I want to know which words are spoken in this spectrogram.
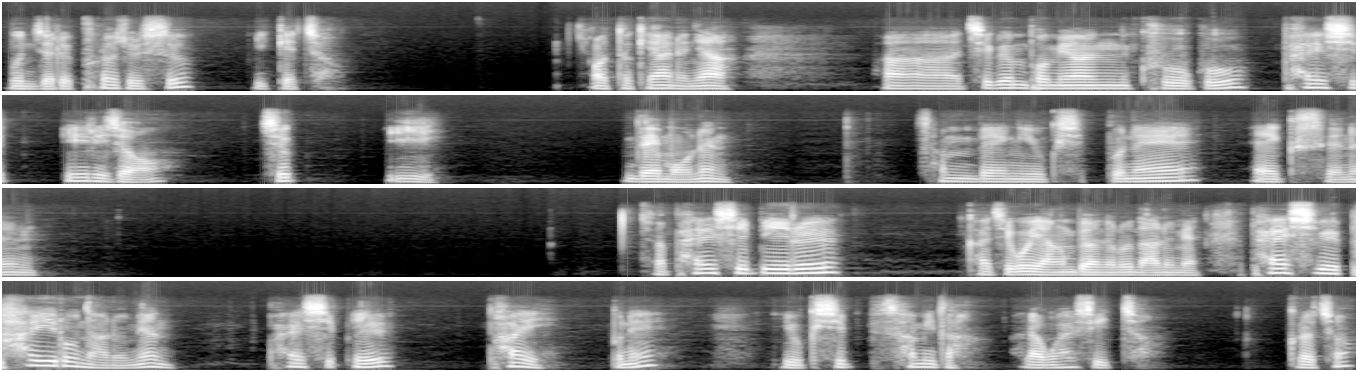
문제를 풀어줄 수 있겠죠. 어떻게 하느냐? 아, 지금 보면 99, 81이죠. 즉 2. 네모는 360분의 x는 자, 81을 가지고 양변으로 나누면 81 파이로 나누면 81 파이 분의 63이다 라고 할 수 있죠. 그렇죠?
